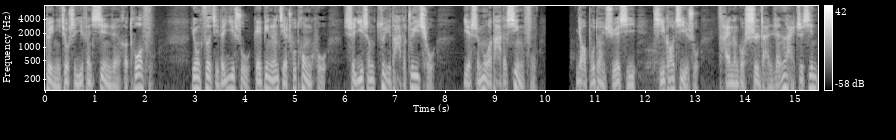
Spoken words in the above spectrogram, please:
对你就是一份信任和托付。用自己的医术给病人解除痛苦，是医生最大的追求，也是莫大的幸福。要不断学习，提高技术，才能够施展仁爱之心。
